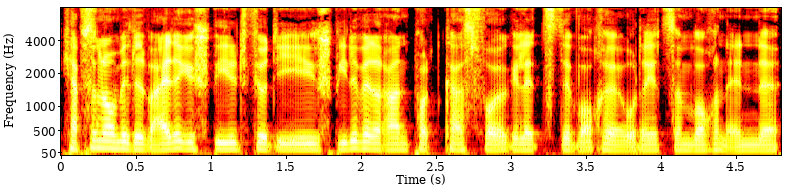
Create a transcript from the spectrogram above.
Ich habe es dann noch ein bisschen weitergespielt für die Spieleveteran-Podcast-Folge letzte Woche oder jetzt am Wochenende.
